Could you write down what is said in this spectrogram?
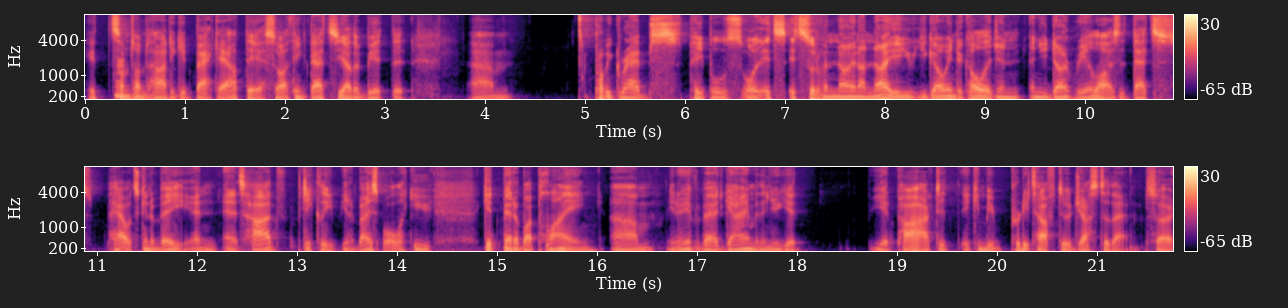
it's mm-hmm. sometimes hard to get back out there. So I think that's the other bit that um, probably grabs people's, or it's it's sort of a known unknown. You you go into college and and you don't realize that that's how it's going to be, and and it's hard, particularly you know baseball. Like you get better by playing. Um, you know, you have a bad game, and then you get you get parked, it, it can be pretty tough to adjust to that. So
